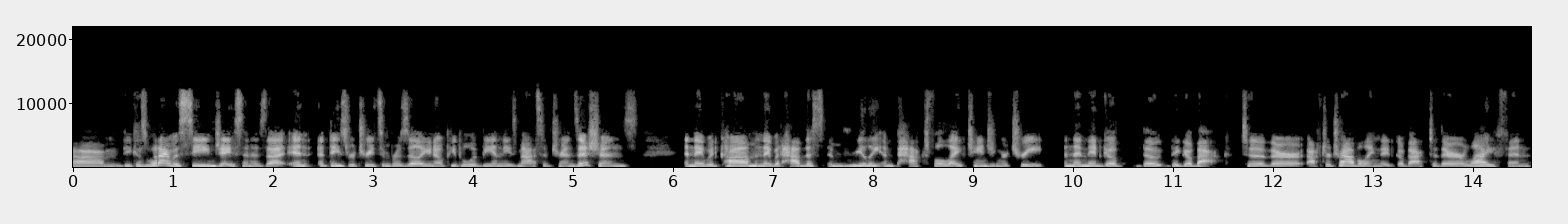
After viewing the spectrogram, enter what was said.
um, because what I was seeing, Jason, is that in at these retreats in Brazil, you know, people would be in these massive transitions, and they would come and they would have this really impactful, life changing retreat, and then they'd go they go back to their after traveling, they'd go back to their life, and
